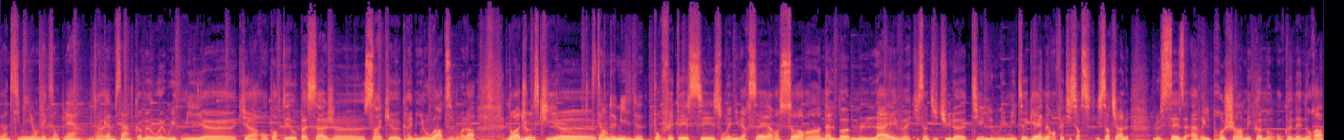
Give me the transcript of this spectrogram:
26 millions d'exemplaires, un truc Ouais. comme ça. Comme Away With Me, euh, qui a remporté au passage 5 Grammy Awards. Voilà. Nora Jones qui, euh, C'était en pour- 2002. pour fêter ses- son anniversaire, sort un album live qui s'intitule euh, Till We Meet Again. En fait, il, sort- il sortira le, le 16 avril prochain, mais comme on connaît Nora,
